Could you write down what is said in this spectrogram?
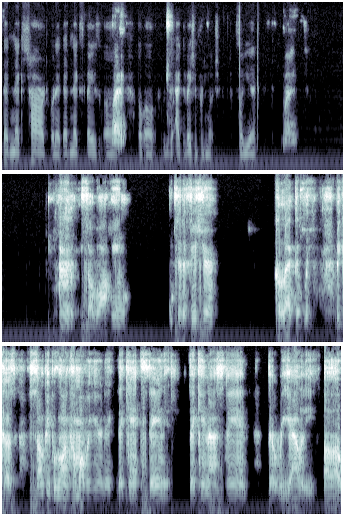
that next charge or that that next phase of Right, of, of, of activation, pretty much. So yeah. right. So walking into the future collectively, because some people going to come over here, they they can't stand it. They cannot stand the reality of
